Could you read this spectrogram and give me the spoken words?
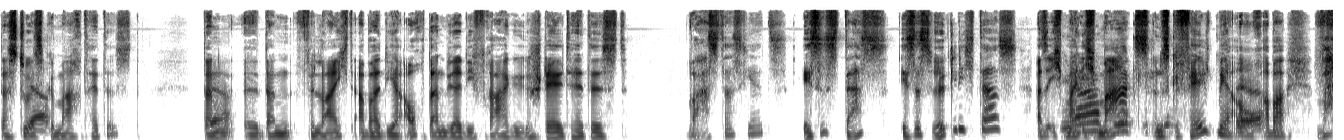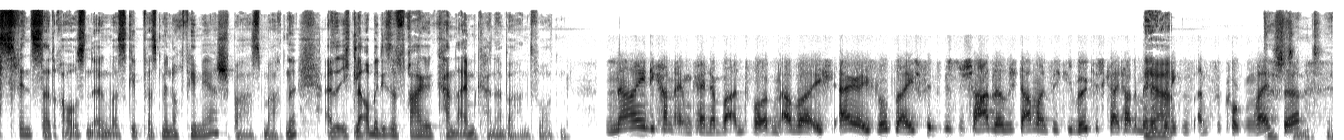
dass du ja. es gemacht hättest, dann, ja. äh, dann vielleicht aber dir auch dann wieder die Frage gestellt hättest, war es das jetzt? Ist es das? Ist es wirklich das? Also ich meine, ja, ich mag's und es gefällt mir auch, ja. aber was, wenn es da draußen irgendwas gibt, was mir noch viel mehr Spaß macht? Ne? Also ich glaube, diese Frage kann einem keiner beantworten. Nein, die kann einem keiner beantworten. Aber ich ärgere ich sozusagen, ich finde es ein bisschen schade, dass ich damals nicht die Möglichkeit hatte, mir ja, das wenigstens anzugucken, weißt du? Stimmt, ja.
